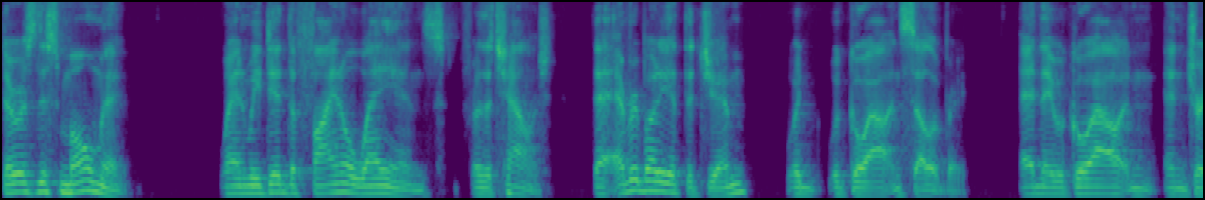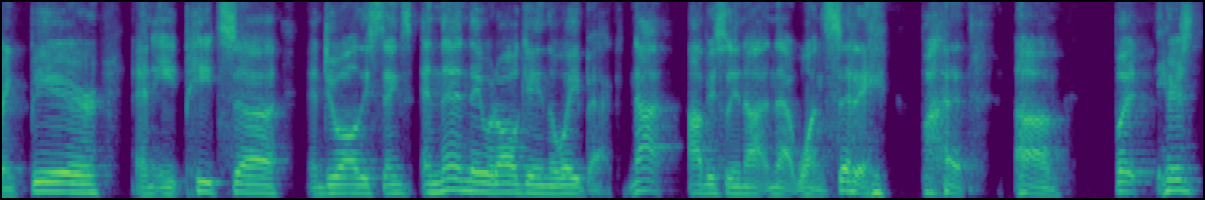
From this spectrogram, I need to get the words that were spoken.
There was this moment when we did the final weigh-ins for the challenge that everybody at the gym would would go out and celebrate. And they would go out and, and drink beer and eat pizza and do all these things. And then they would all gain the weight back. Not obviously not in that one sitting, but um, but here's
